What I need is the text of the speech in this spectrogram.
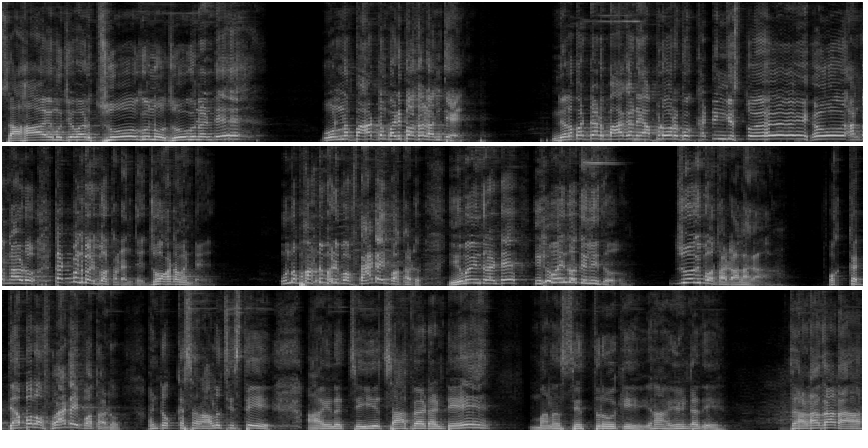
సహాయము చేయవాడు జోగును. జోగునంటే ఉన్న పాఠం పడిపోతాడు అంతే. నిలబడ్డాడు బాగానే అప్పటి వరకు కటింగ్ ఇస్తూ హో" అంటున్నాడు. టక్మని పడిపోతాడు అంతే జోకటం అంటే. ఉన్న పాట పడిపో ఫ్లాట్ అయిపోతాడు. ఏమైందంటే ఏమైందో తెలీదు. జోగిపోతాడు అలాగా. ఒక్క దెబ్బలో ఫ్లాట్ అయిపోతాడు. అంటే ఒక్కసారి ఆలోచిస్తే ఆయన చెయ్యి చాపాడంటే మన శత్రువుకి "ఆ, ఏంటది? దడదడ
